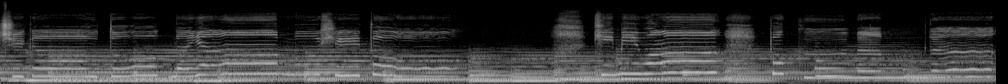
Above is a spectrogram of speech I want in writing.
違うと悩む人君は僕なんだ。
